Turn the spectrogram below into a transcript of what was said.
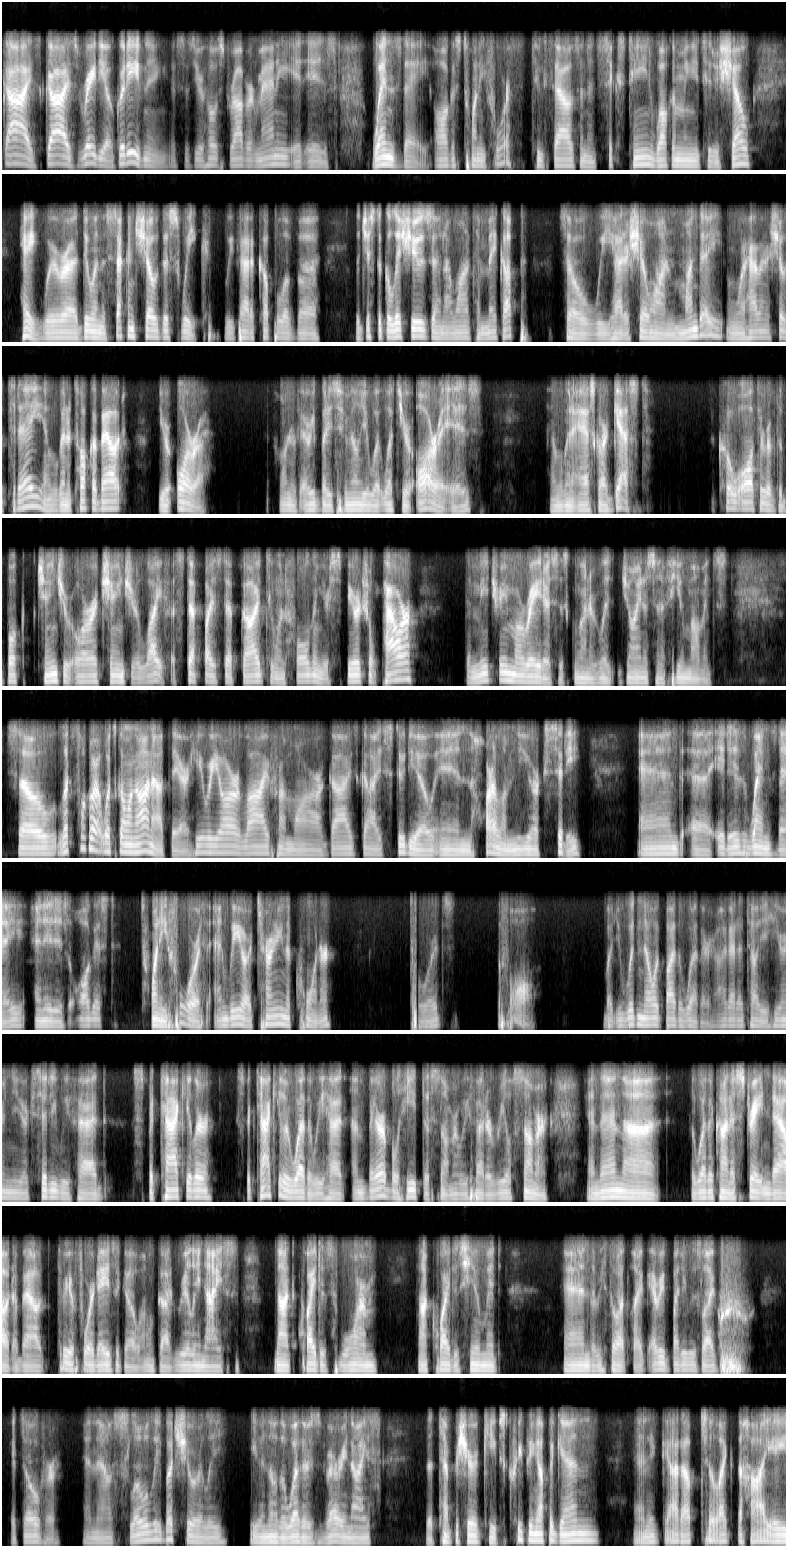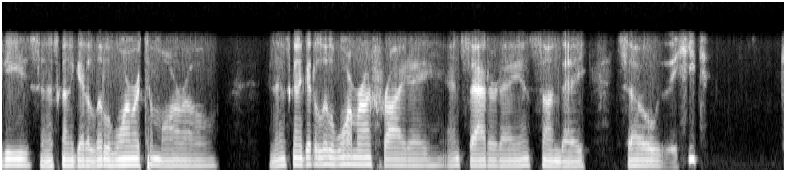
Guys Guys Radio. Good evening. This is your host, Robert Manni. It is Wednesday, August 24th, 2016. Welcoming you to the show. Hey, we're uh, doing the second show this week. We've had a couple of uh, logistical issues, and I wanted to make up. So we had a show on Monday, and we're having a show today, and we're going to talk about your aura. I wonder if everybody's familiar with what your aura is. And we're going to ask our guest, co author of the book Change Your Aura, Change Your Life, a step by step guide to unfolding your spiritual power. Dimitri Moraitis is going to join us in a few moments. So let's talk about what's going on out there. Here we are live from our Guys Guys studio in Harlem, New York City. And uh, it is Wednesday, and it is August 24th, and we are turning the corner towards the fall but you wouldn't know it by the weather. I got to tell you, here in New York City, we've had spectacular, spectacular weather. We had unbearable heat this summer. We've had a real summer, and then uh, the weather kind of straightened out about three or four days ago. Oh, God, really nice. Not quite as warm, not quite as humid, and we thought like everybody was like, it's over. And now, slowly but surely, even though the weather is very nice, the temperature keeps creeping up again and it got up to like the high 80s, and it's going to get a little warmer tomorrow, and then it's going to get a little warmer on Friday and Saturday and Sunday. So the heat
